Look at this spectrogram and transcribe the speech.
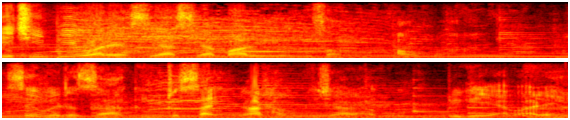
ရေးချင်းပြေးသွားတဲ့ဆရာဆရာမတွေရဲ့ဥဆောင်မှုအောက်မှာစိတ်ဝင်စားကူးတစ်ဆိုင်နားထောင်နေကြတာကိုတွေ့ခဲ့ရပါတယ်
